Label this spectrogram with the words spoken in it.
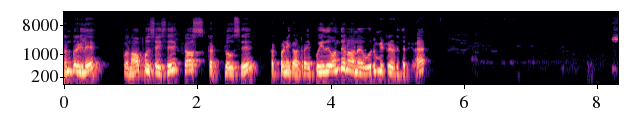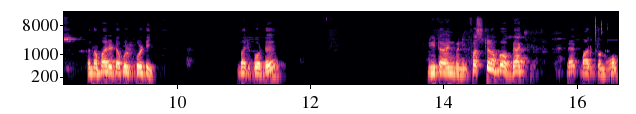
நண்பர்களே இப்போ நாற்பது size cross cut blouse cut பண்ணி காட்டுறேன். இப்போ இது வந்து நான் ஒரு மீட்டர் எடுத்திருக்கிறேன். இந்த மாதிரி டபுள் ஃபோல்டிங் மாதிரி போட்டு நீட்டாக அயன் பண்ணி ஃபஸ்ட்டு நம்ம பேக் பேக் மார்க் பண்ணுவோம்.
